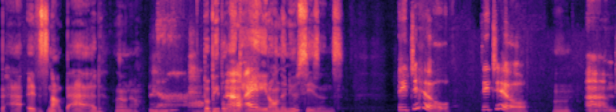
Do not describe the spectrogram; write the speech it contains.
bad. It's not bad. I don't know. no But people No, like I- hate on the new seasons. they do they do Mm. um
